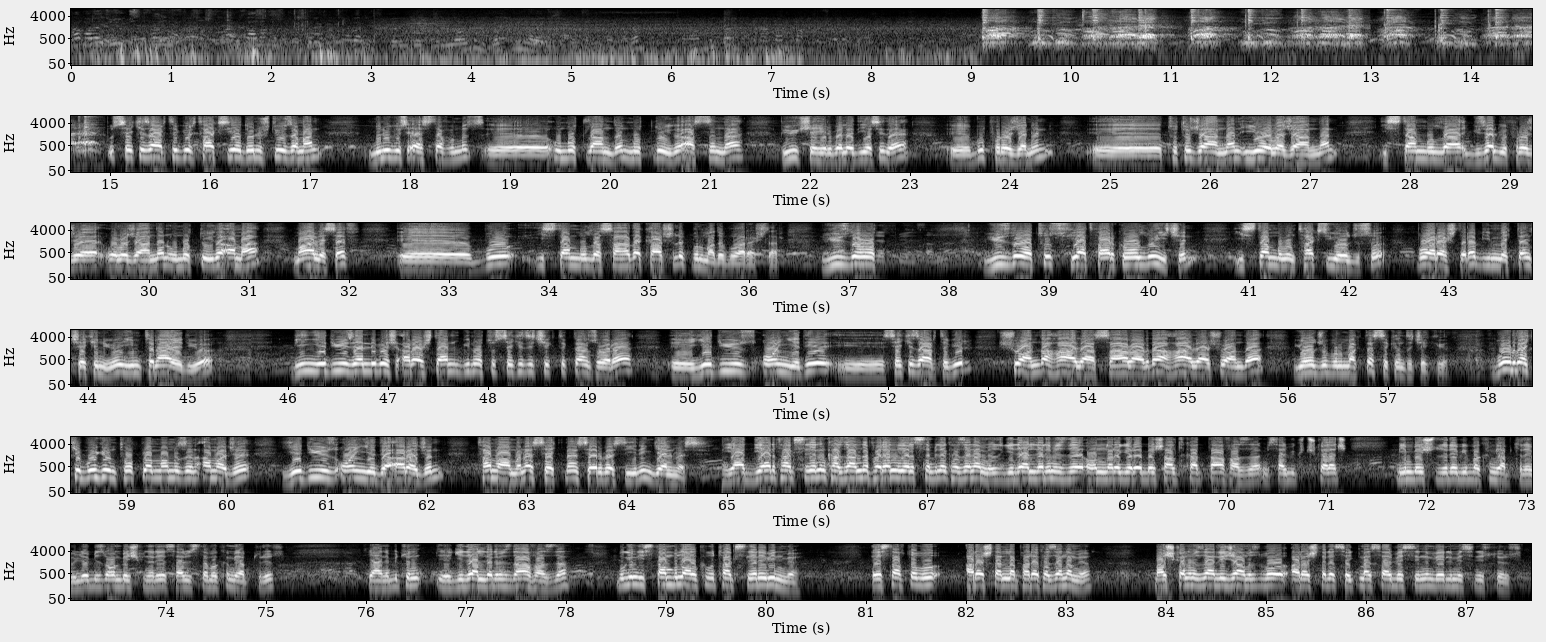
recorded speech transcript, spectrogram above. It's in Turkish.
Tam aracı yok işte sen gel. Sağlam olsun. 8 artı bir taksiye dönüştüğü zaman minibüs esnafımız e, umutlandı, mutluydu. Aslında Büyükşehir Belediyesi de e, bu projenin e, tutacağından, iyi olacağından, İstanbul'da güzel bir proje olacağından umutluydu ama maalesef e, bu İstanbul'da sahada karşılık bulmadı bu araçlar. Yüzde ot- %30 fiyat farkı olduğu için İstanbul'un taksi yolcusu bu araçlara binmekten çekiniyor, imtina ediyor. 1755 araçtan 1038'i çıktıktan sonra e, 717 e, 8 artı 1 şu anda hala sahalarda hala şu anda yolcu bulmakta sıkıntı çekiyor. Buradaki bugün toplanmamızın amacı 717 aracın tamamına sekmen serbestliğinin gelmesi. Ya diğer taksilerin kazandığı paranın yarısını bile kazanamıyoruz. Giderlerimiz de onlara göre 5-6 kat daha fazla. Misal bir küçük araç 1500 liraya bir bakım yaptırabiliyor. Biz 15 bin liraya serviste bakım yaptırıyoruz. Yani bütün e, giderlerimiz daha fazla. Bugün İstanbul halkı bu taksilere binmiyor. Esnaf da bu araçlarla para kazanamıyor. Başkanımızdan ricamız bu araçlara sekmen serbestliğinin verilmesini istiyoruz.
